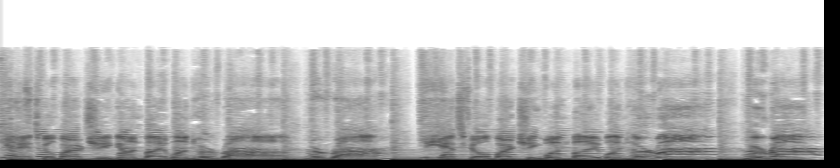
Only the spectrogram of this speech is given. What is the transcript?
The ants go marching on by one. Hurrah! Hurrah! The ants go marching one by one. Hurrah! Hurrah!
